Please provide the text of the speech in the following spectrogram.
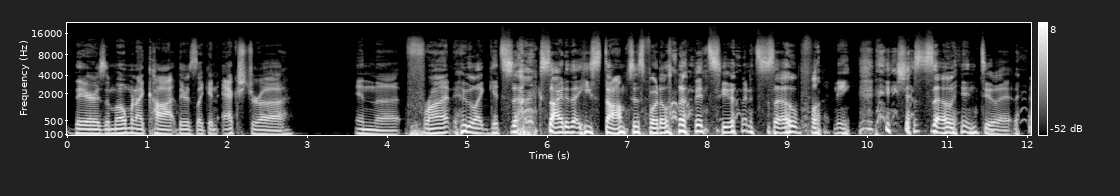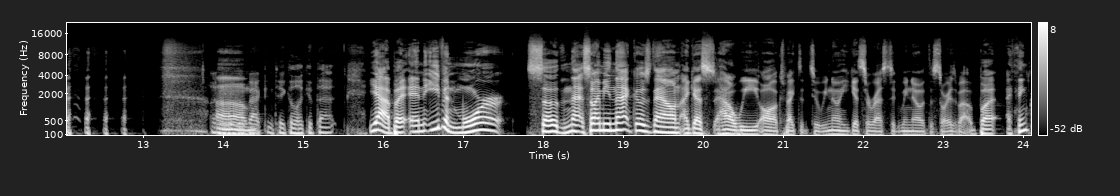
there's a moment I caught. There's like an extra in the front who like gets so excited that he stomps his foot a little bit too, and it's so funny. He's just so into it. I need to Um, go back and take a look at that. Yeah, but and even more so then that so I mean that goes down I guess how we all expect it to. We know he gets arrested. We know what the story's about. But I think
